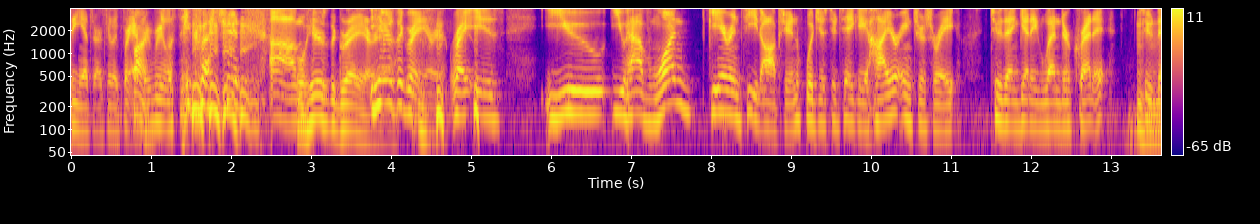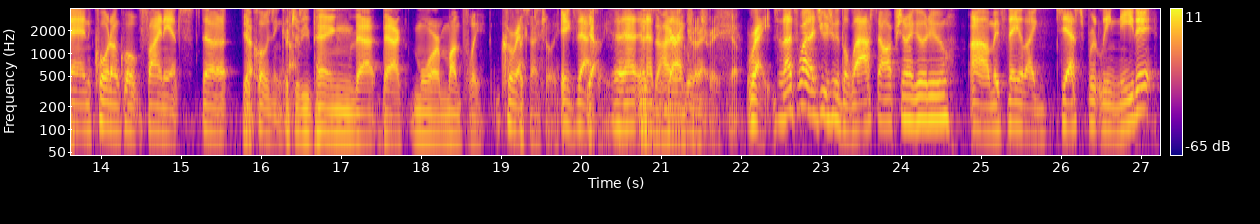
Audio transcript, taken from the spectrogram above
the answer I feel like for every real estate question. um, Well, here's the gray area. here's the gray area, right? Is you you have one guaranteed option, which is to take a higher interest rate to then get a lender credit to then quote unquote finance the, the Mm-hmm. Yeah, closing which costs. would be paying that back more monthly. Correct. Essentially. Exactly. Yeah. And, that- and that's a higher exactly interest right. rate. Right. So that's why that's usually the last option I go to. Um, if they like desperately need it,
